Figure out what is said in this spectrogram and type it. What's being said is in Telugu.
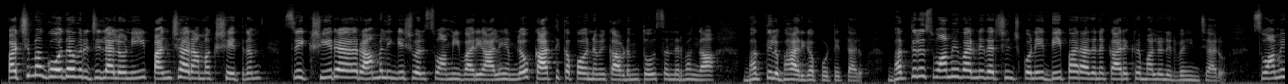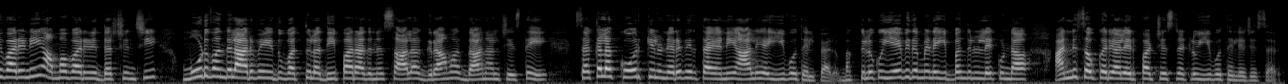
పశ్చిమ గోదావరి జిల్లాలోని పంచారామ క్షేత్రం శ్రీ క్షీర రామలింగేశ్వర స్వామి వారి ఆలయంలో కార్తీక పౌర్ణమి కావడంతో సందర్భంగా భక్తులు భారీగా పోటెత్తారు. భక్తులు స్వామివారిని దర్శించుకొని దీపారాధన కార్యక్రమాలు నిర్వహించారు. స్వామివారిని అమ్మవారిని దర్శించి మూడు వందల అరవై ఐదు వత్తుల దీపారాధన సాల గ్రామ దానాలు చేస్తే సకల కోర్కెలు నెరవేరుతాయని ఆలయ ఈవో తెలిపారు. భక్తులకు ఏ విధమైన ఇబ్బందులు లేకుండా అన్ని సౌకర్యాలు ఏర్పాటు చేసినట్లు ఈవో తెలియజేశారు.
